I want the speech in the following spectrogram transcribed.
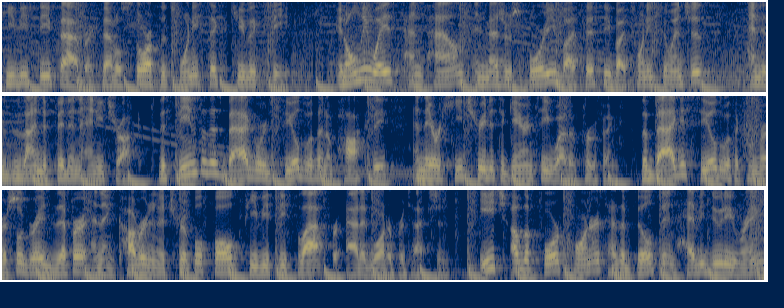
PVC fabric that'll store up to 26 cubic feet. It only weighs 10 pounds and measures 40 by 50 by 22 inches and is designed to fit in any truck. The seams of this bag were sealed with an epoxy and they were heat treated to guarantee weatherproofing. The bag is sealed with a commercial grade zipper and then covered in a triple fold PVC flap for added water protection. Each of the four corners has a built-in heavy duty ring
